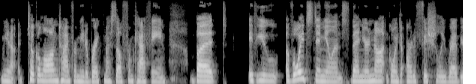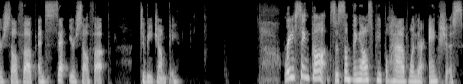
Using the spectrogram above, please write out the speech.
you know it took a long time for me to break myself from caffeine. But if you avoid stimulants then you're not going to artificially rev yourself up and set yourself up to be jumpy. Racing thoughts is something else people have when they're anxious.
